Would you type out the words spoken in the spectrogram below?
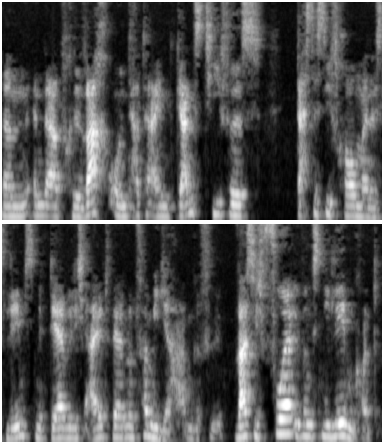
ähm, Ende April wach und hatte ein ganz tiefes das ist die Frau meines Lebens, mit der will ich alt werden und Familie haben gefühlt. Was ich vorher übrigens nie leben konnte.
